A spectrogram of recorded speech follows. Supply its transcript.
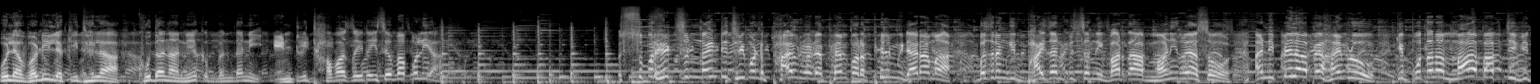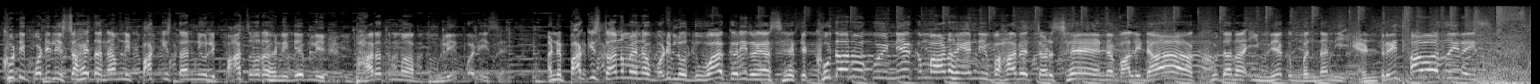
ઓલા વડીલે કીધેલા ખુદાના નેક બંદાની એન્ટ્રી થવા જઈ રહી છે બાપલિયા. સુપર હિટ્સ 93.5 રેડ એફએમ પર ફિલ્મી ડાયરામાં બજરંગી ભાઈજાન પિક્ચરની વાર્તા માણી રહ્યા છો. અને પેલા આપે સાંભળ્યું કે પોતાના મા બાપથી વિખૂટી પડેલી શાહેદા નામની પાકિસ્તાનની ઓલી પાંચ વર્ષની બેબલી ભારતમાં ભૂલી પડી છે. અને પાકિસ્તાનમાં એના વડીલો દુઆ કરી રહ્યા છે કે ખુદાનો કોઈ નેક માણસ એની વહારે ચડશે અને વાલીડા ખુદાના ઈ નેક બંદાની એન્ટ્રી થવા જઈ રહી છે.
